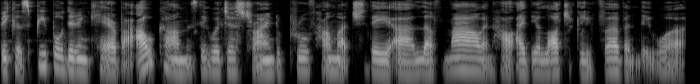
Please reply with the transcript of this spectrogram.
because people didn't care about outcomes. They were just trying to prove how much they uh, love mao and how ideologically fervent they were.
